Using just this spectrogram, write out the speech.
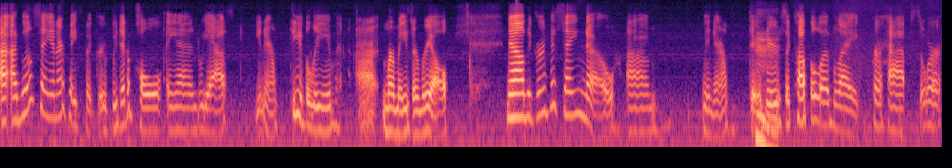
I, I will say in our Facebook group we did a poll and we asked, you know, do you believe uh, mermaids are real? Now the group is saying no. Um, you know, there, Hmm. there's a couple of like perhaps, or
